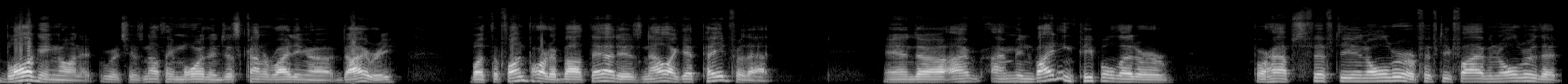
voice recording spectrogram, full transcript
blogging on it, which is nothing more than just kind of writing a diary. But the fun part about that is now I get paid for that. And uh, I'm, I'm inviting people that are perhaps 50 and older or 55 and older that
